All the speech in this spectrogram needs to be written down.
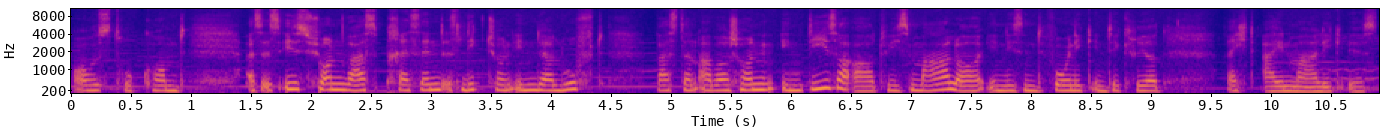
Ausdruck kommt. Also es ist schon was präsent, es liegt schon in der Luft, was dann aber schon in dieser Art, wie es Maler in die Sinfonik integriert, recht einmalig ist.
